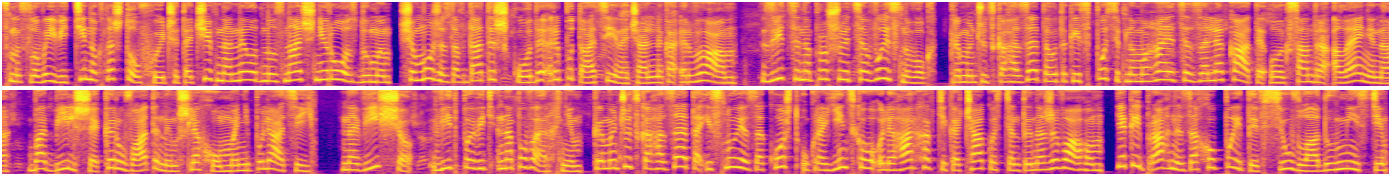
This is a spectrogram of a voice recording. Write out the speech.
Смисловий відтінок наштовхує читачів на неоднозначні роздуми, що може завдати шкоди репутації начальника РВА. Звідси напрошується висновок. Кременчуцька газета у такий спосіб намагається залякати Олександра Аленіна, ба більше керувати ним шляхом маніпуляцій. Навіщо? Відповідь на поверхні. Кременчуцька газета існує за кошт українського олігарха втікача Костянтина Живаго, який прагне захопити всю владу в місті,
